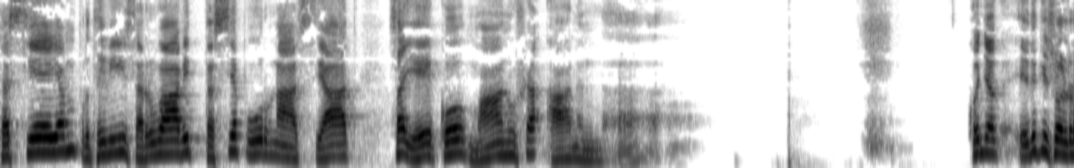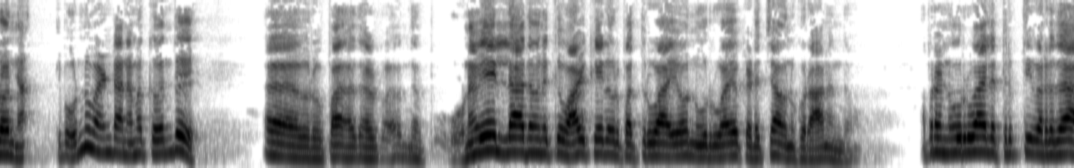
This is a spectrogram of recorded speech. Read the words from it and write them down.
தஸ்யேயம் பிருத்திவி சர்வாவித் தஸ்ய பூர்ணா சாத் ச ஏகோ மானுஷ ஆனந்த. கொஞ்சம் எதுக்கு சொல்கிறோன்னா இப்போ ஒன்றும் வேண்டாம் நமக்கு வந்து ஒரு ப அந்த உணவே இல்லாதவனுக்கு வாழ்க்கையில் ஒரு பத்து ரூபாயோ நூறுரூவாயோ கிடைச்சா அவனுக்கு ஒரு ஆனந்தம். அப்புறம் நூறுரூவாயில் திருப்தி வருதா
